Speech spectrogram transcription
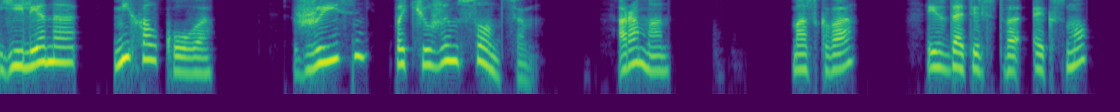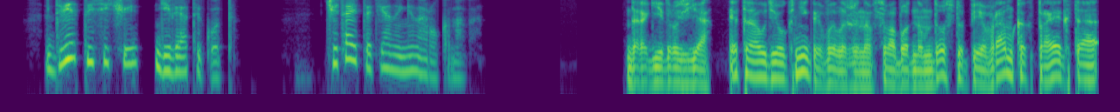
Елена Михалкова. Жизнь под чужим солнцем. Роман. Москва. Издательство «Эксмо», 2009 год. Читает Татьяна Ненарокомова. Дорогие друзья, эта аудиокнига выложена в свободном доступе в рамках проекта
